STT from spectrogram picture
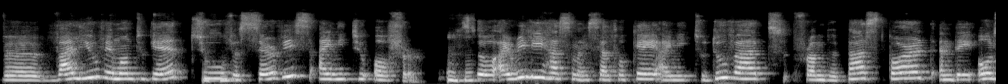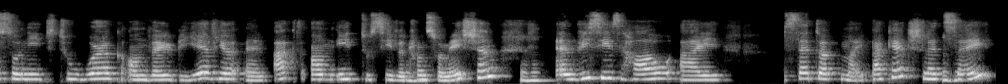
the value they want to get to mm-hmm. the service I need to offer. Mm-hmm. So I really asked myself, okay, I need to do that from the past part. And they also need to work on their behavior and act on it to see the mm-hmm. transformation. Mm-hmm. And this is how I set up my package, let's mm-hmm. say,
